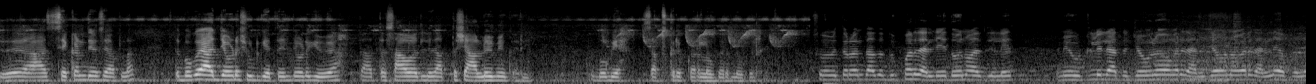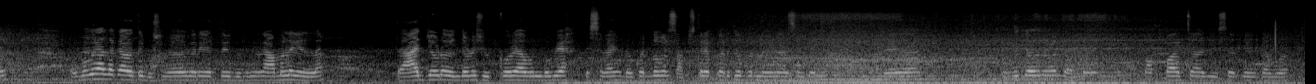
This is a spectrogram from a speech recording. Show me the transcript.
तर आज सेकंड दिवस आहे आपला. तर बघूया आज जेवढं शूट घेता येईल तेवढं घेऊया. तर आता सहा वाजले. आत्ताशी आलो आहे मी घरी. बघूया. सबस्क्राईब करा लवकर लवकर. सो मित्रांनो आता दुपार झाली दोन वाजलेले आहेत. मी उठलेले आता जेवण वगैरे झाले जेवण वगैरे झाले आपलं. बघूया आता काय होतं भुसणं वगैरे येतोय भुसणं कामाला गेलेला. तर आज जेवढं होईल तेवढं शूट करूया आपण बघूया. कसं काय लवकर लवकर सबस्क्राईब करतो पण नवीन असेल त्यांनी तर जेवण वगैरे झालं पप्पाचा विसर्जन त्यामुळं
